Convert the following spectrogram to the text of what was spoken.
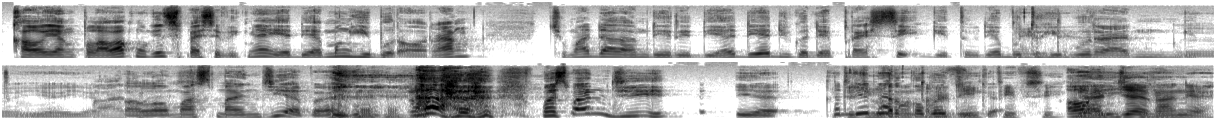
kalau yang pelawak mungkin spesifiknya ya dia menghibur orang, cuma dalam diri dia dia juga depresi gitu. Dia butuh hiburan gitu. Oh, iya iya. Kalau Mas Manji apa? Mas Manji. iya, kan Itu dia juga narkoba juga. sih. Oh, Ganja iya. kan ya?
